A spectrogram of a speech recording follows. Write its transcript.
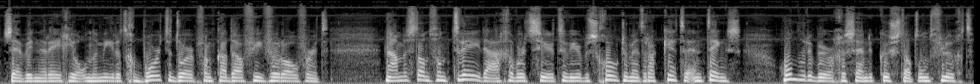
Ze hebben in de regio onder meer het geboortedorp van Gaddafi veroverd. Na een bestand van twee dagen wordt Sirte weer beschoten met raketten en tanks. Honderden burgers zijn de kuststad ontvlucht.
